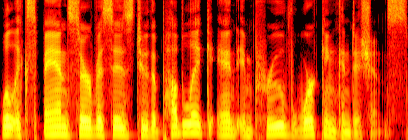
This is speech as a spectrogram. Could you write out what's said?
will expand services to the public and improve working conditions.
